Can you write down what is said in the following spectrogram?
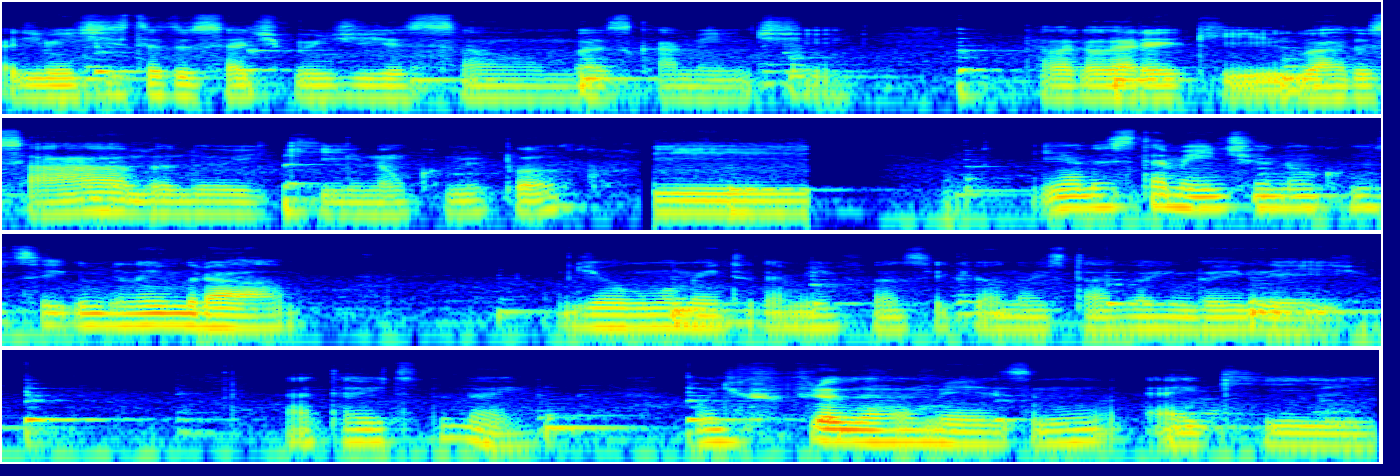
Adventista do sétimo dia são basicamente aquela galera que guarda o sábado e que não come pouco. E e honestamente eu não consigo me lembrar de algum momento da minha infância que eu não estava indo à igreja. Até aí tudo bem. O único problema mesmo é que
